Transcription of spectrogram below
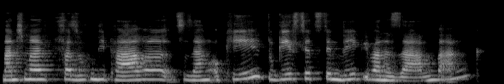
Manchmal versuchen die Paare zu sagen, okay, du gehst jetzt den Weg über eine Samenbank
